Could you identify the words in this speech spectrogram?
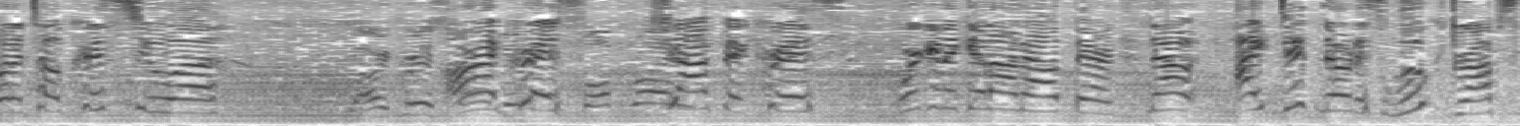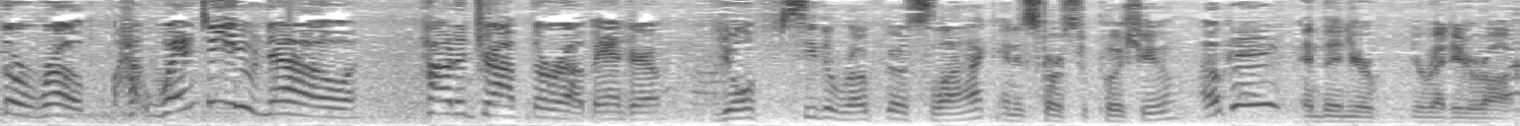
Want to tell Chris to? uh All right, Chris. All right, Chris. Ride. Chop it, Chris. We're gonna get on out there. Now, I did notice Luke drops the rope. When do you know how to drop the rope, Andrew? You'll see the rope go slack, and it starts to push you, Okay. and then you're you're ready to rock.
